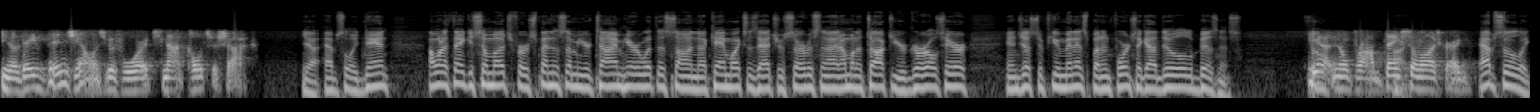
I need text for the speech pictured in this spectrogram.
you know, they've been challenged before. It's not culture shock. Yeah, absolutely, Dan. I want to thank you so much for spending some of your time here with us on uh, KMOX is at your service tonight. I'm going to talk to your girls here in just a few minutes, but unfortunately, I got to do a little business. So, yeah, no problem. Thanks so much, Greg. Absolutely.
